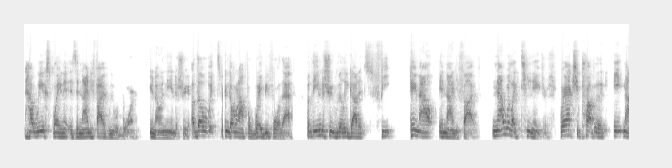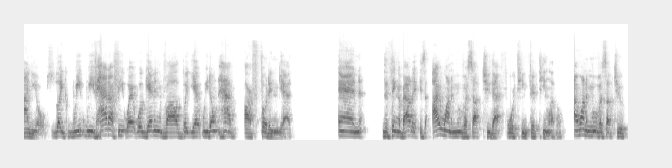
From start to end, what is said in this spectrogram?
how we explain it is in 95, we were born, you know, in the industry, although it's been going on for way before that. But the industry really got its feet, came out in 95 now we're like teenagers. We're actually probably like eight, nine year olds. Like we we've had our feet wet, we're getting involved, but yet we don't have our footing yet. And the thing about it is I want to move us up to that 14, 15 level. I want to move us up to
